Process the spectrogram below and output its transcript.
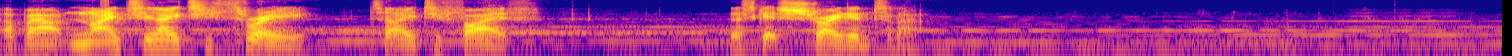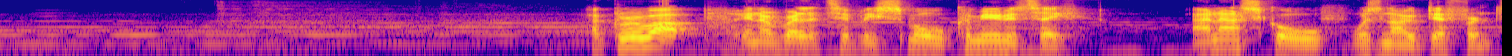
about 1983 to 85. Let's get straight into that. I grew up in a relatively small community, and our school was no different.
